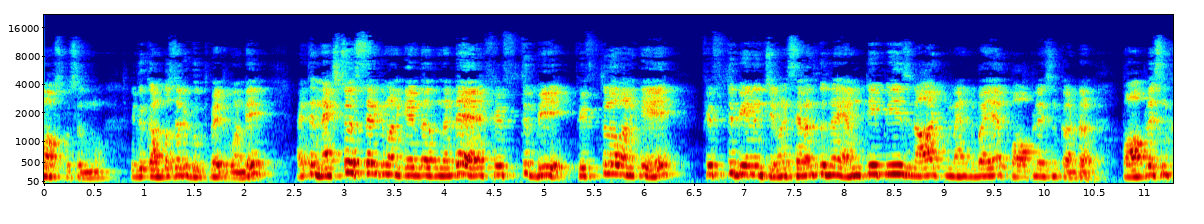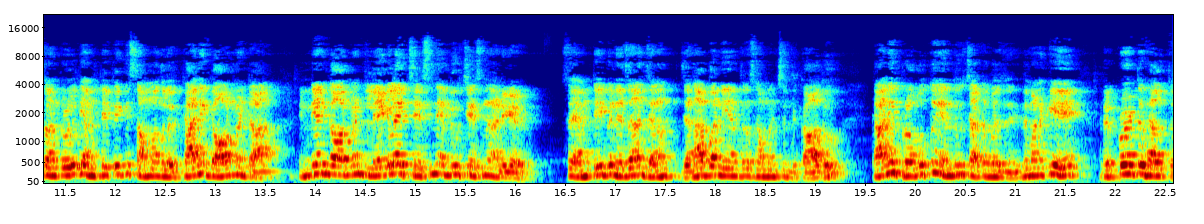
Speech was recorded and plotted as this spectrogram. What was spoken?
మార్క్స్ క్వశ్చన్ ఇది కంపల్సరీ గుర్తుపెట్టుకోండి. అయితే నెక్స్ట్ వచ్చేసరికి మనకి ఏంటవుతుందంటే ఫిఫ్త్ బి ఫిఫ్త్లో మనకి ఫిఫ్త్ బి నుంచి మనకి seventh MTP is not meant by a population control population కంట్రోల్కి ఎంటీపీకి సంబంధం లేదు. కానీ గవర్నమెంట్? ఇండియన్ గవర్నమెంట్ లీగలైజ్ చేసింది ఎందుకు చేసిందని అడిగాడు. సో ఎంటీపీ నిజాన్ని జన జనాభా నియంత్రణ సంబంధించింది కాదు. కానీ ప్రభుత్వం ఎందుకు చట్టబడింది ఇది మనకి రిప్రొడక్టివ్ హెల్త్.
